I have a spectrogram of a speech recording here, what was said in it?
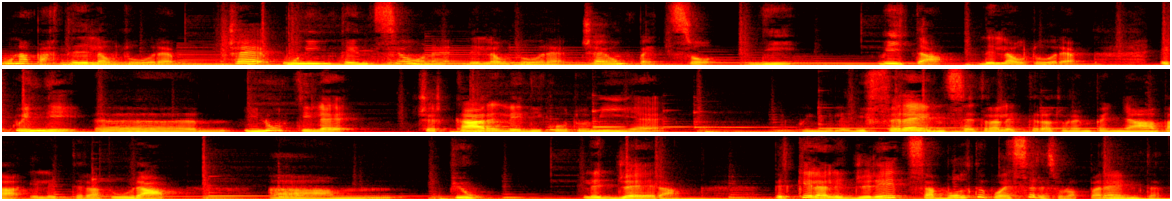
una parte dell'autore, c'è un'intenzione dell'autore, c'è un pezzo di vita dell'autore e quindi eh, inutile cercare le dicotomie, quindi le differenze tra letteratura impegnata e letteratura um, più leggera, perché la leggerezza a volte può essere solo apparente.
